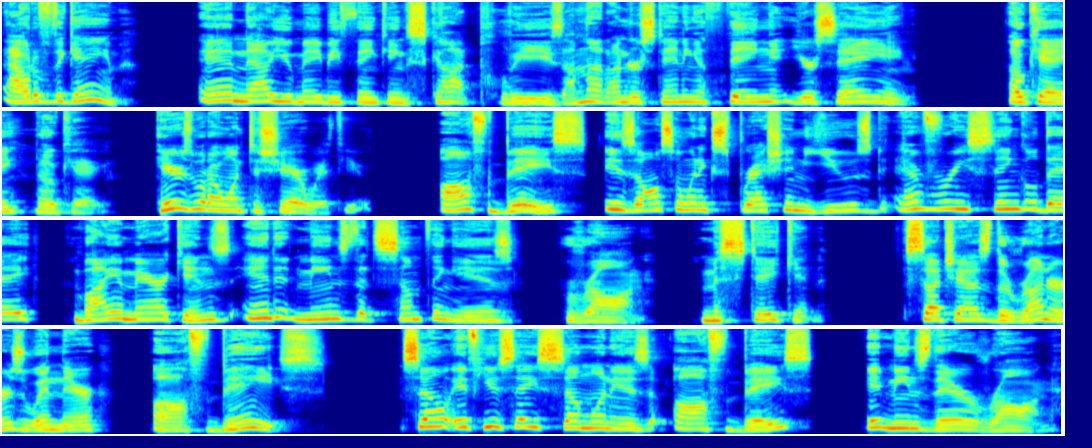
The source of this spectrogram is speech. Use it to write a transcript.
out of the game. And now you may be thinking, Scott, please, I'm not understanding a thing you're saying. Okay, okay. Here's what I want to share with you. Off base is also an expression used every single day by Americans, and it means that something is wrong, mistaken, such as the runners when they're off base. So if you say someone is off base, it means they're wrong.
